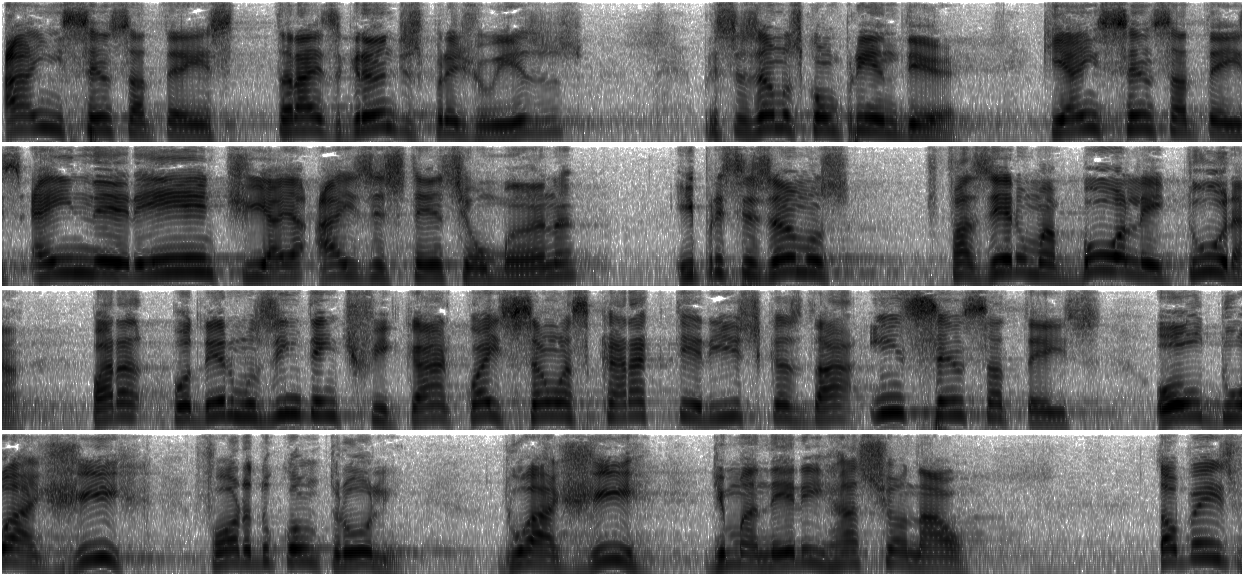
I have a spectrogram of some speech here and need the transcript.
a insensatez traz grandes prejuízos, precisamos compreender que a insensatez é inerente à existência humana e precisamos fazer uma boa leitura para podermos identificar quais são as características da insensatez ou do agir fora do controle, do agir de maneira irracional. Talvez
